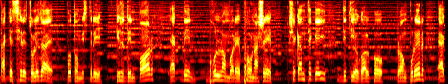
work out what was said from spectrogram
তাকে ছেড়ে চলে যায় প্রথম স্ত্রী। কিছুদিন পর একদিন ভুল নম্বরে ফোন আসে। সেখান থেকেই দ্বিতীয় গল্প, রংপুরের এক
